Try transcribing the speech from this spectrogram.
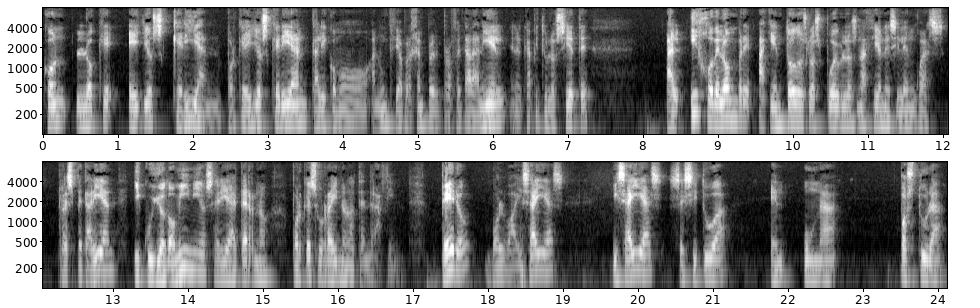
con lo que ellos querían, porque ellos querían, tal y como anuncia, por ejemplo, el profeta Daniel en el capítulo 7, al Hijo del Hombre, a quien todos los pueblos, naciones y lenguas respetarían, y cuyo dominio sería eterno, porque su reino no tendrá fin. Pero, vuelvo a Isaías, Isaías se sitúa en una postura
